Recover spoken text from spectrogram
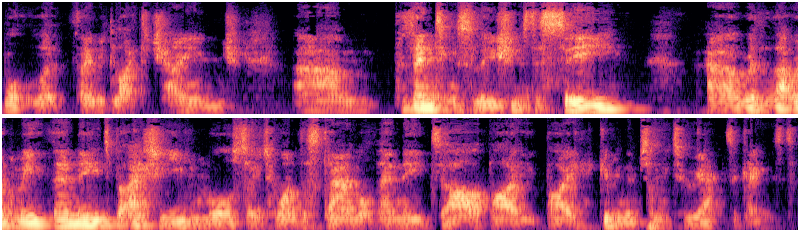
what they would like to change, um, presenting solutions to see uh, whether that would meet their needs, but actually even more so to understand what their needs are by, by giving them something to react against.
